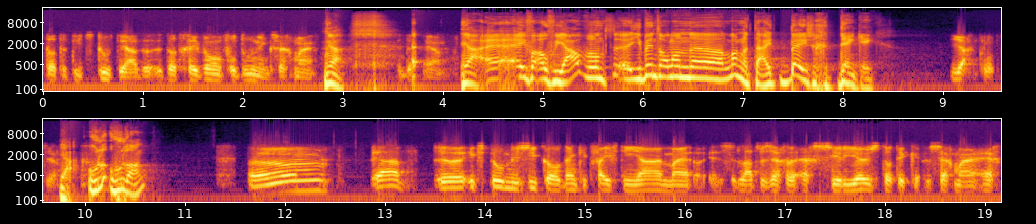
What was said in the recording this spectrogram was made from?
dat het iets doet. Ja, dat, dat geeft wel een voldoening, zeg maar. Ja, ja. ja even over jou, want je bent al een lange tijd bezig, denk ik. Ja, klopt. Ja. ja. Hoe, hoe lang? Um, ja, uh, ik speel muziek al denk ik 15 jaar, maar laten we zeggen echt serieus dat ik zeg maar echt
